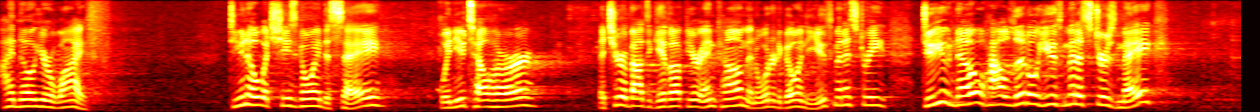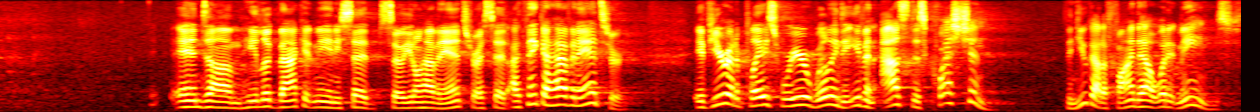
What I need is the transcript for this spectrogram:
I know your wife. Do you know what she's going to say when you tell her that you're about to give up your income in order to go into youth ministry? Do you know how little youth ministers make? And um, he looked back at me and he said, So you don't have an answer? I said, I think I have an answer. If you're at a place where you're willing to even ask this question, then you got to find out what it means.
